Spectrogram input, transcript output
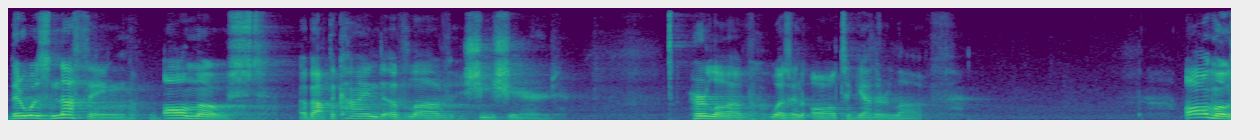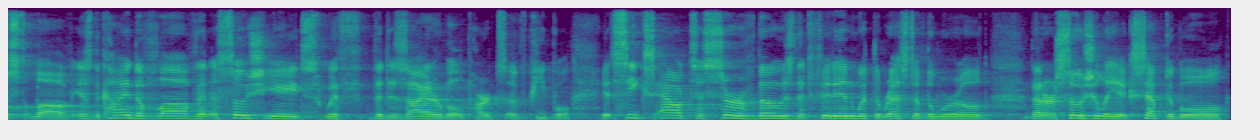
There was nothing almost about the kind of love she shared. Her love was an altogether love. Almost love is the kind of love that associates with the desirable parts of people. It seeks out to serve those that fit in with the rest of the world, that are socially acceptable,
